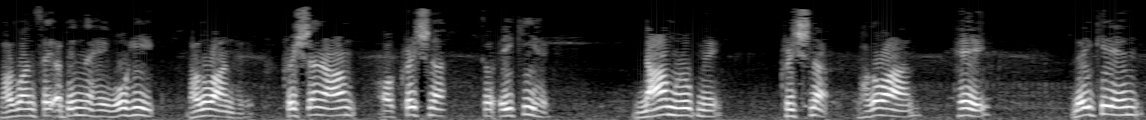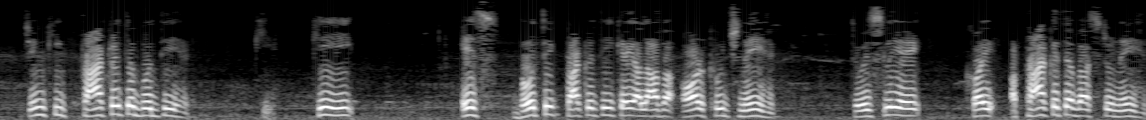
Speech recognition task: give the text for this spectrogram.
भगवान से अभिन्न है वो ही भगवान है। कृष्ण नाम और कृष्ण तो एक ही है। नाम रूप में कृष्ण भगवान है लेकिन जिनकी प्राकृत बुद्धि है कि, कि इस भौतिक प्रकृति के अलावा और कुछ नहीं है। तो इसलिए कोई अप्राकृत वस्तु नहीं है।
